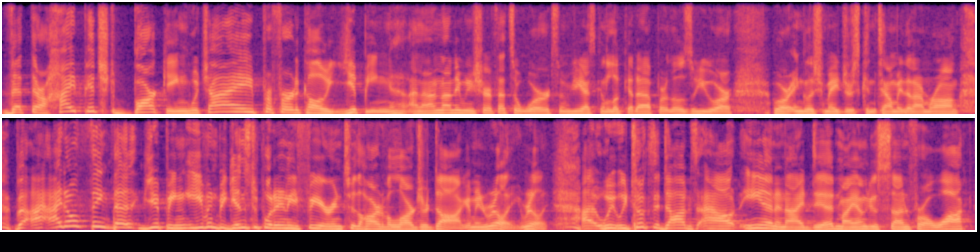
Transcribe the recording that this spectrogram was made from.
that their high pitched barking, which I prefer to call yipping, and I'm not even sure if that's a word. Some of you guys can look it up, or those of you who are, who are English majors can tell me that I'm wrong. But I, I don't think that yipping even begins to put any fear into the heart of a larger dog. I mean, really, really. Uh, we, we took the dogs out, Ian and I did, my youngest son, for a walk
